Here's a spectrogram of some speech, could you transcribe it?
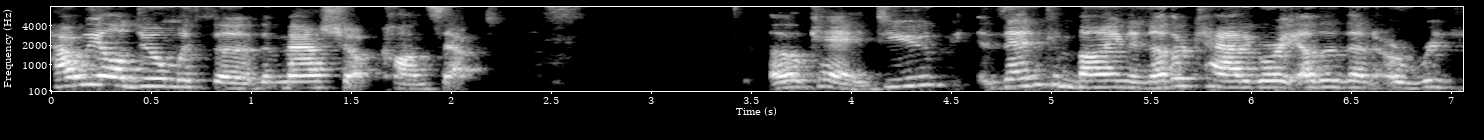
How are we all doing with the, the mashup concept? Okay, do you then combine another category other than orig-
